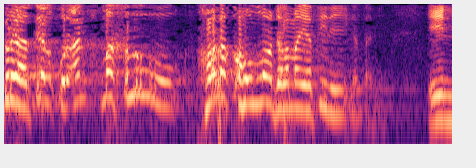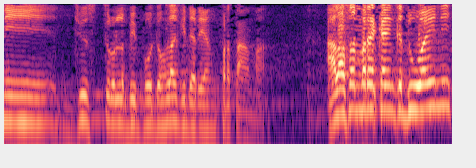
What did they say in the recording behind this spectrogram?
Berarti Al-Quran makhluk. Khalaqahullah dalam ayat ini katanya. Ini justru lebih bodoh lagi dari yang pertama. Alasan mereka yang kedua ini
